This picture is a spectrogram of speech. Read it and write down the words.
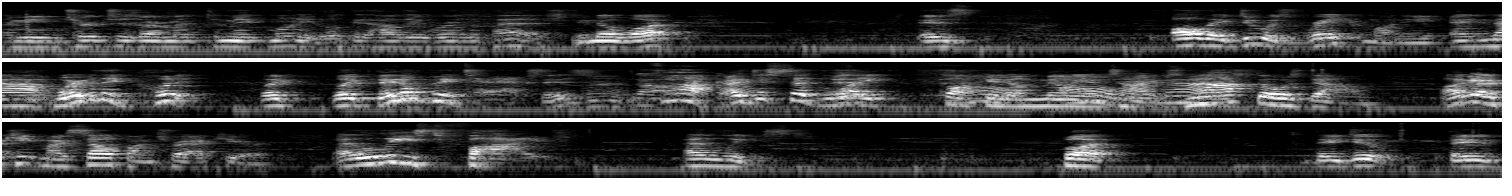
I mean, churches are meant to make money. Look at how they were in the past. You know what? Is all they do is rake money and not where do they put it? Like like they don't pay taxes. No. Fuck, I just said like fucking a Oh, million oh my times. Knock those down. I gotta keep myself on track here. At least five. At least. But they do. They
